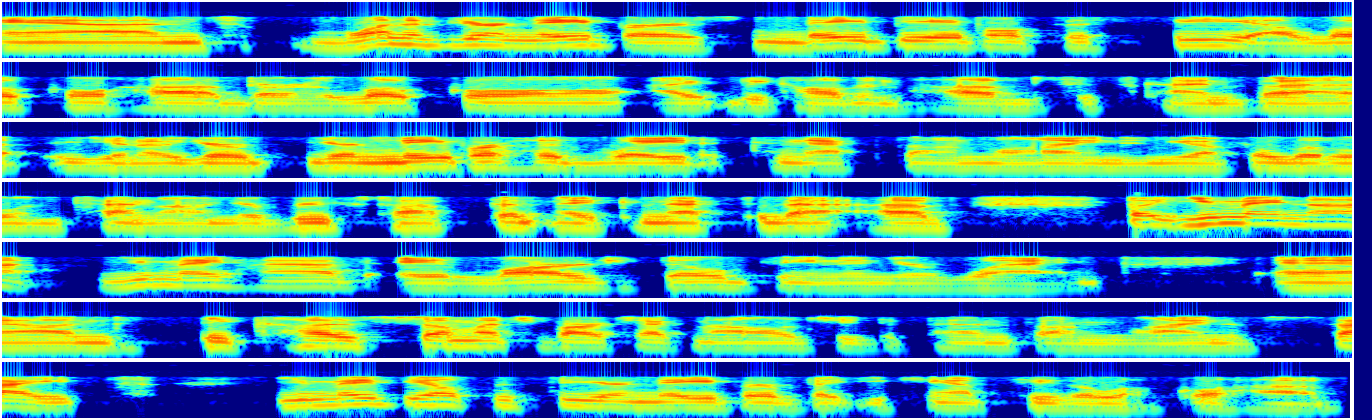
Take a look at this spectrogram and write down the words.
And one of your neighbors may be able to see a local hub or a local, I, we call them hubs. It's kind of a, you know, your, your neighborhood way to connect online and you have a little antenna on your rooftop that may connect to that hub. But you may not. You may have a large building in your way. And because so much of our technology depends on line of sight, you may be able to see your neighbor, but you can't see the local hub.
